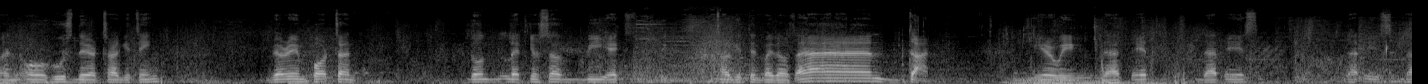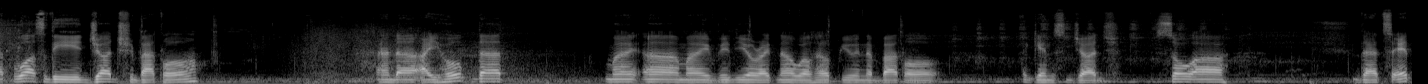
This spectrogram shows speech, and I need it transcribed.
and or who's they're targeting. Very important don't let yourself be targeted by those. And done. Here we that it that is that is that was the judge battle. And uh, I hope that my uh, my video right now will help you in the battle against judge. So uh, that's it.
